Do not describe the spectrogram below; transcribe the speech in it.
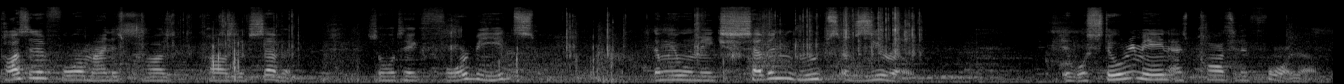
positive 4 minus pos positive 7. So we'll take 4 beads, then we will make 7 groups of 0. It will still remain as positive 4 though.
